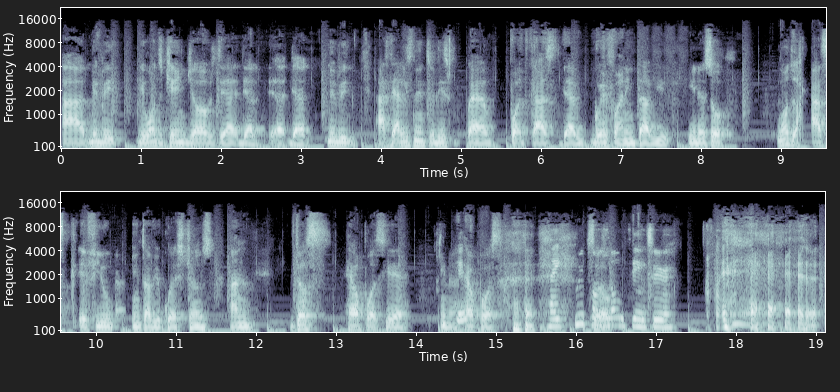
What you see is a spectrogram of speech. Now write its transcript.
uh, maybe they want to change jobs. They are, they are, they are maybe as they are listening to this uh, podcast, they are going for an interview. You know, so we want to ask a few interview questions and just help us here. You know, help us. like free so, consulting too. That's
